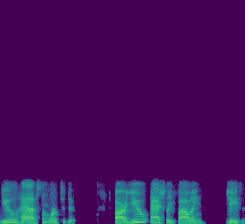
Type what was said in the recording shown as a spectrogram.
you have some work to do. Are you actually following Jesus?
